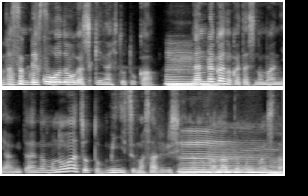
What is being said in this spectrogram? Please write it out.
ん、多分レコードが好きな人とか、何らかの形のマニアみたいなものはちょっと身につまされるシーンなのかなと思いました。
